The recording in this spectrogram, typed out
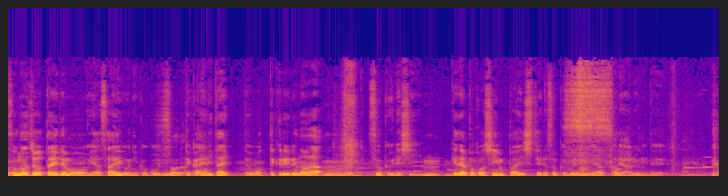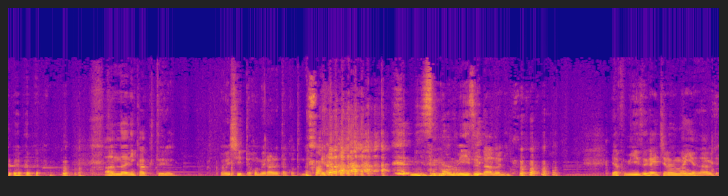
その状態でもいや最後にここに行ってそうだね。帰りたいって思ってくれるのは、ん。すごく嬉しい、んけどやっぱこう心配してる側面もねあったりあるんで。あんなにカクテル美味しいって褒められたことない。水なのに。水なのに。やっぱ水が一番うまいんやなみたい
